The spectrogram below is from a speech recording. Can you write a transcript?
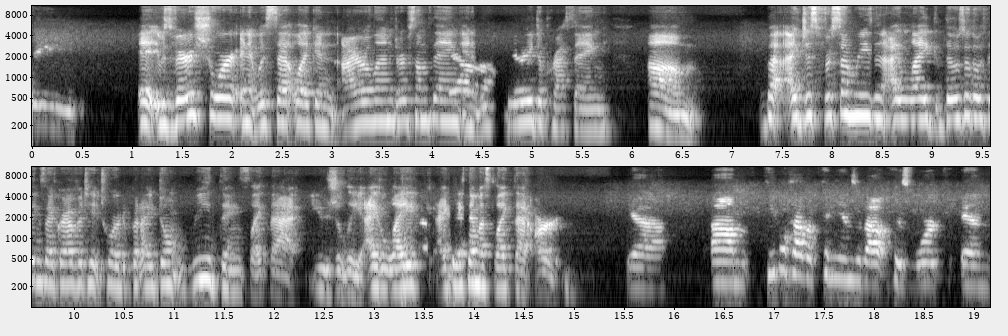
it, it, was very short, and it was set like in Ireland or something, yeah. and it was very depressing. Um, but I just, for some reason, I like those are the things I gravitate toward, but I don't read things like that usually. I like, I guess I must like that art. Yeah. Um, people have opinions about his work in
